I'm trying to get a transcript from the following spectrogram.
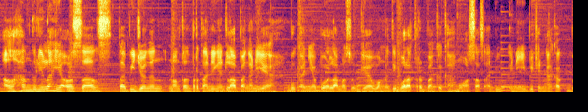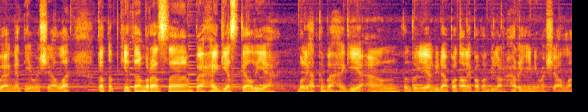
Alhamdulillah ya Osas, tapi jangan nonton pertandingan di lapangan ya. Bukannya bola masuk gawang, nanti bola terbang ke kamu Osas. Aduh, ini bikin ngakak banget ya Masya Allah. Tetap kita merasa bahagia sekali ya melihat kebahagiaan tentunya yang didapat oleh Papa Bilar hari ini, Masya Allah.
